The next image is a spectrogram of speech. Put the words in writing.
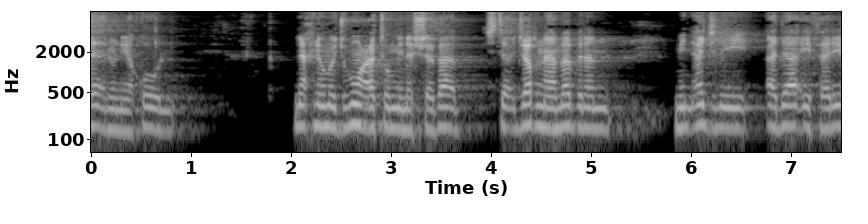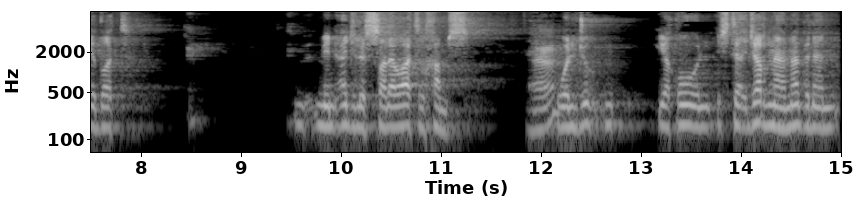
سائل يقول نحن مجموعة من الشباب استأجرنا مبنى من أجل أداء فريضة من أجل الصلوات الخمس. والج... يقول استأجرنا مبنى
